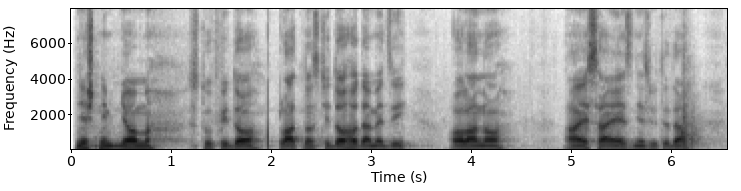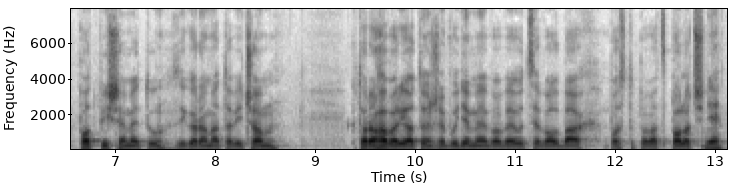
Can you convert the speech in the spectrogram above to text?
Dnešným dňom vstúpi do platnosti dohoda medzi Olano a SAS. Dnes ju teda podpíšeme tu s Igorom Matovičom, ktorá hovorí o tom, že budeme vo VUC voľbách postupovať spoločne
